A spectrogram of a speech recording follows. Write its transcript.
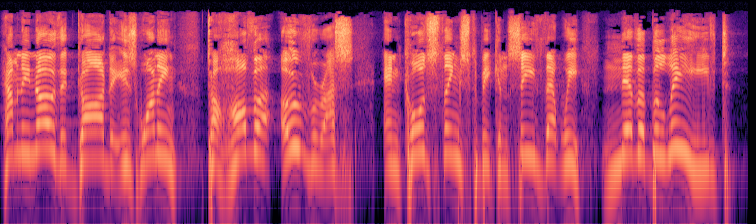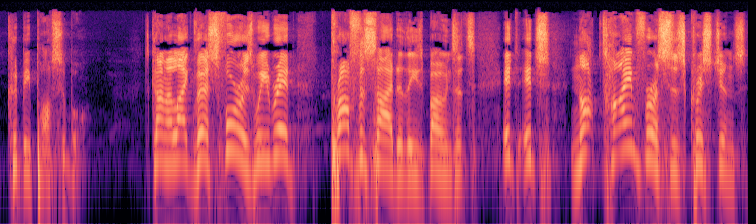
How many know that God is wanting to hover over us and cause things to be conceived that we never believed could be possible? It's kind of like verse 4 as we read, prophesy to these bones. It's, it, it's not time for us as Christians,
